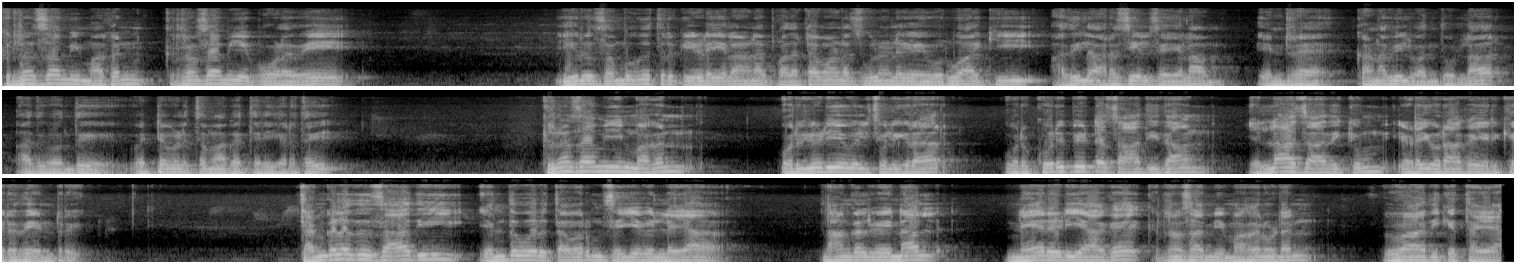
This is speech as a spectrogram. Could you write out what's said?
கிருஷ்ணசாமி மகன் கிருஷ்ணசாமியைப் போலவே இரு சமூகத்திற்கு இடையிலான பதட்டமான சூழ்நிலையை உருவாக்கி அதில் அரசியல் செய்யலாம் என்ற கனவில் வந்துள்ளார். அது வந்து வெட்ட வெளிச்சமாக தெரிகிறது. கிருஷ்ணசாமியின் மகன் ஒரு வீடியோவில் சொல்கிறார் ஒரு குறிப்பிட்ட சாதி தான் எல்லா சாதிக்கும் இடையூறாக இருக்கிறது என்று. தங்களது சாதி எந்த ஒரு தவறும் செய்யவில்லையா? நாங்கள் வேணால் நேரடியாக கிருஷ்ணசாமி மகனுடன் விவாதிக்க தயார்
